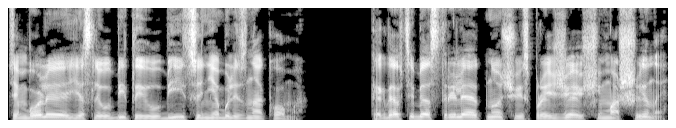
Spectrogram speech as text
Тем более, если убитые убийцы не были знакомы. Когда в тебя стреляют ночью из проезжающей машины,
